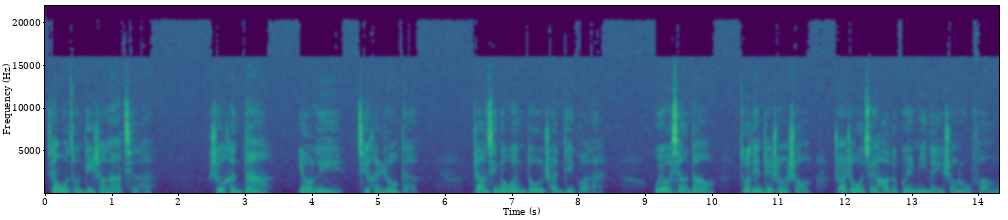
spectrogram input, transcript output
将我从地上拉起来。手很大，有力且很肉感，掌心的温度传递过来。我又想到昨天这双手抓着我最好的闺蜜的一双乳房，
